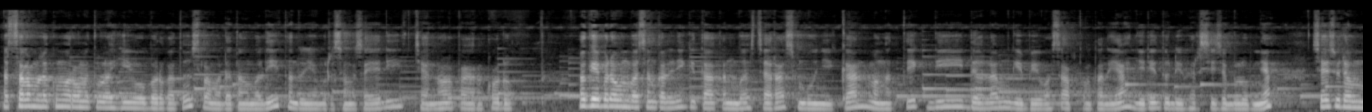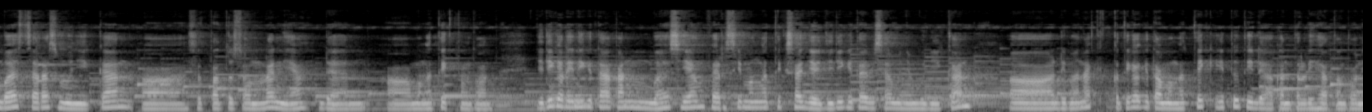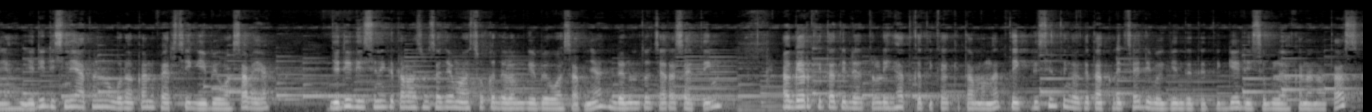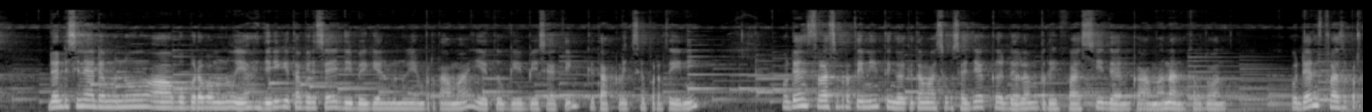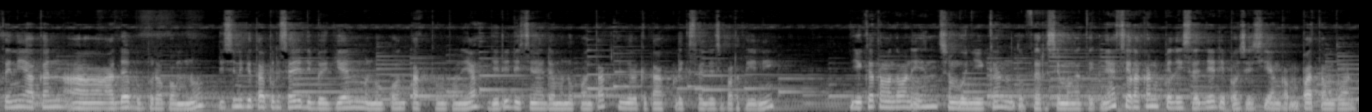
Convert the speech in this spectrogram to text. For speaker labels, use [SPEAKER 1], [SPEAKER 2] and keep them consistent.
[SPEAKER 1] Assalamualaikum warahmatullahi wabarakatuh. Selamat datang kembali tentunya bersama saya di channel PR Kodok Oke pada pembahasan kali ini kita akan bahas cara sembunyikan mengetik di dalam GB WhatsApp teman-teman ya. Jadi untuk di versi sebelumnya saya sudah membahas cara sembunyikan uh, status online ya dan uh, mengetik teman-teman. Jadi kali ini kita akan membahas yang versi mengetik saja. Jadi kita bisa menyembunyikan uh, di mana ketika kita mengetik itu tidak akan terlihat tontonnya. Jadi di sini admin menggunakan versi GB WhatsApp ya. Jadi di sini kita langsung saja masuk ke dalam GB WhatsAppnya dan untuk cara setting agar kita tidak terlihat ketika kita mengetik, di sini tinggal kita klik saja di bagian titik tiga di sebelah kanan atas. Dan di sini ada menu uh, beberapa menu ya. Jadi kita pilih saja di bagian menu yang pertama yaitu GB setting. Kita klik seperti ini. Kemudian setelah seperti ini tinggal kita masuk saja ke dalam privasi dan keamanan, teman-teman. Kemudian setelah seperti ini akan uh, ada beberapa menu. Di sini kita pilih saja di bagian menu kontak, teman-teman ya. Jadi di sini ada menu kontak, tinggal kita klik saja seperti ini. Jika teman-teman ingin sembunyikan untuk versi mengetiknya, silahkan pilih saja di posisi yang keempat, teman-teman.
